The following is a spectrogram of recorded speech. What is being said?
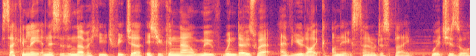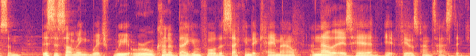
Secondly, and this is another huge feature, is you can now move windows wherever you like on the external display, which is awesome. This is something which we were all kind of begging for the second it came out, and now that it's here, it feels fantastic.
